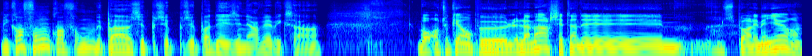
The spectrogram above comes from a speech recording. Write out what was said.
mais qu'en font, qu'en font, mais pas c'est pas des énervés avec ça. Hein. Bon, en tout cas, on peut. La marche, c'est un des sports les meilleurs?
